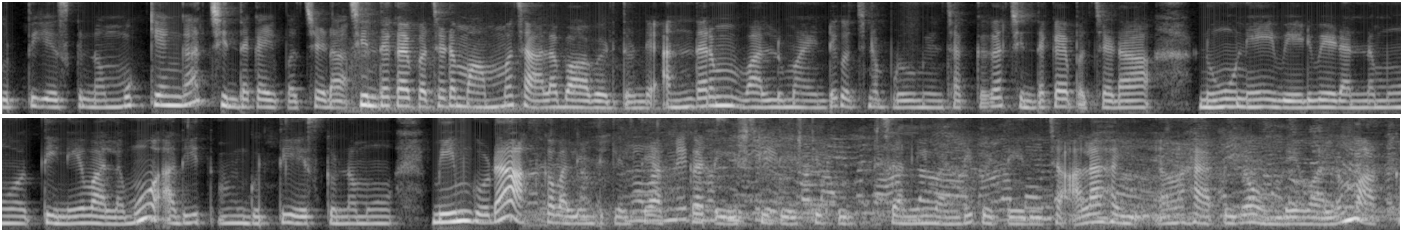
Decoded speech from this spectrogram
గుర్తు చేసుకున్నాం. ముఖ్యంగా చింతకాయ పచ్చడ. చింతకాయ పచ్చడ మా అమ్మ చాలా బాగా పెడుతుండే. అందరం వాళ్ళు మా ఇంటికి వచ్చినప్పుడు మేము చక్కగా చింతకాయ పచ్చడ నూనె వేడి వేడి అన్నము తినేవాళ్ళము అది గుర్తు చేసుకున్నాము. మేము కూడా అక్క వాళ్ళ ఇంటికి వెళ్తే అక్క టేస్టీ టేస్టీ ఫుడ్స్ అన్నీ వండి పెట్టేది. చాలా హై హ్యాపీగా ఉండేవాళ్ళం అక్క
